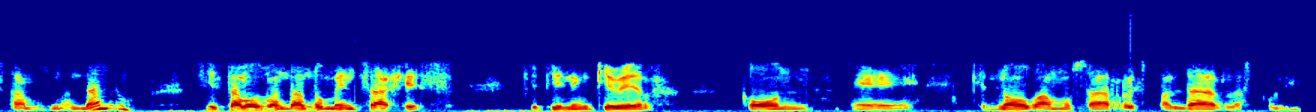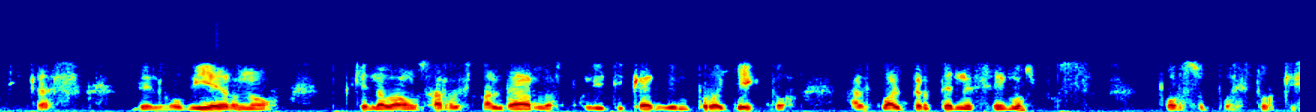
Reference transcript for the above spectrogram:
estamos mandando si estamos mandando mensajes que tienen que ver con eh, que no vamos a respaldar las políticas del gobierno, que no vamos a respaldar las políticas de un proyecto al cual pertenecemos, pues por supuesto que,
